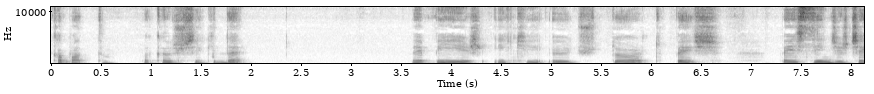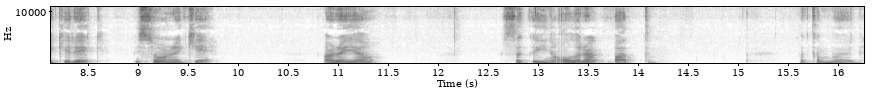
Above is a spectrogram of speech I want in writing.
kapattım. Bakın şu şekilde ve 1 2 3 4 5 5 zincir çekerek bir sonraki araya sık iğne olarak battım. Bakın böyle.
